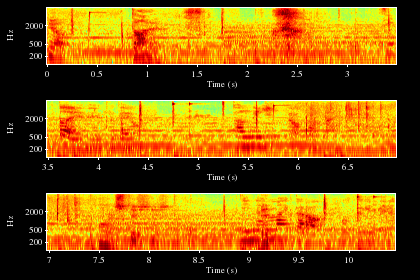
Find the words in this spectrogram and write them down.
いや誰？あ知ってる知ってる知ってる。2年前から追っかけてるんだよね。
